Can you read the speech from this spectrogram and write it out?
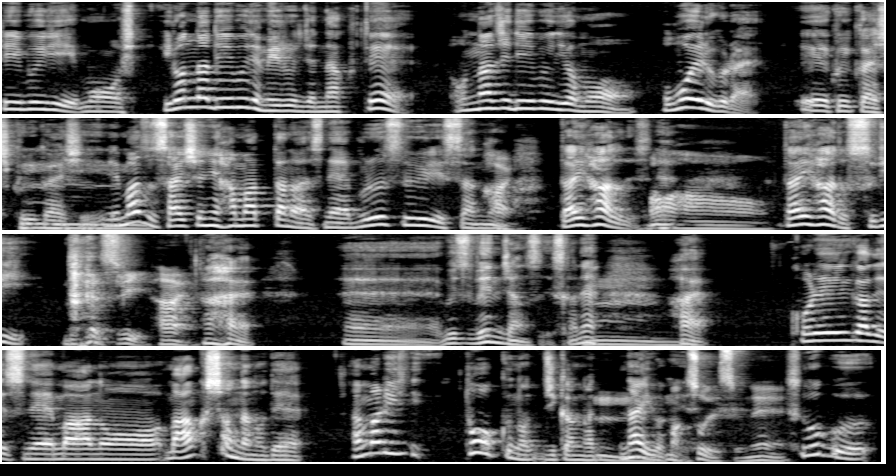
DVD、もう、いろんな DVD 見るんじゃなくて、同じ DVD をもう、覚えるぐらい、えー繰り返し繰り返しうん。で、まず最初にハマったのはですね、ブルース・ウィリスさんのはい。ダイハードですね。あダイハード3。あ。3、はい。はい。えー、with vengeance ですかね。い。はい。これがですね、まあ、あの、まあ、アクションなので、あんまりトークの時間がないわけです。まあそうですよね。すごく、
